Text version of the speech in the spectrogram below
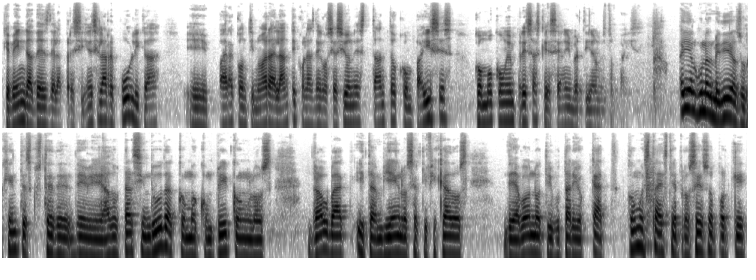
que venga desde la Presidencia de la República eh, para continuar adelante con las negociaciones tanto con países como con empresas que desean invertir en nuestro país. Hay algunas medidas urgentes que usted debe adoptar sin duda, como cumplir con los drawback y también los certificados de abono tributario CAT. ¿Cómo está este proceso? Porque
